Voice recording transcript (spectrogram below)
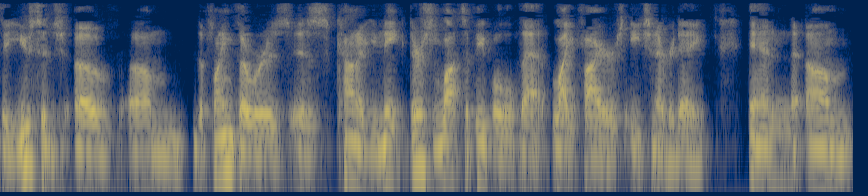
the usage of um the flamethrower is is kind of unique there's lots of people that light fires each and every day and um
